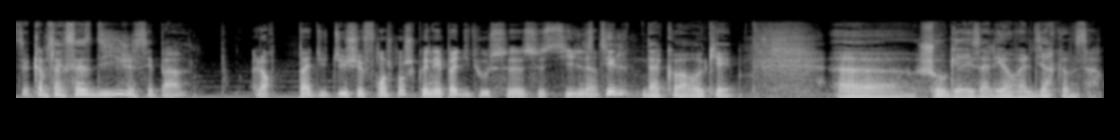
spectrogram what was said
C'est comme ça que ça se dit, je sais pas. Alors, pas du tout, je, franchement, je connais pas du tout ce, ce style. Style D'accord, ok. Euh, showgaze, allez, on va le dire comme ça.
